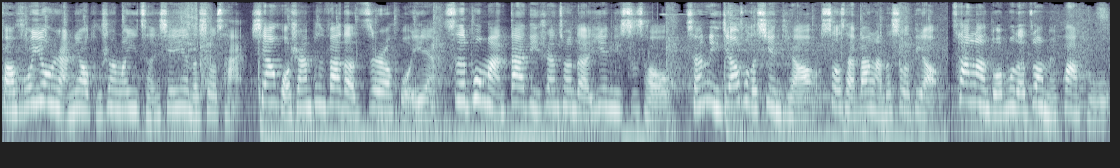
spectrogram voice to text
仿佛用染料涂上了一层鲜艳的色彩，像火山喷发的炙热火焰，似铺满大地山川的艳丽丝绸。层里交错的线条，色彩斑斓的色调，灿烂夺目的壮美画图，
